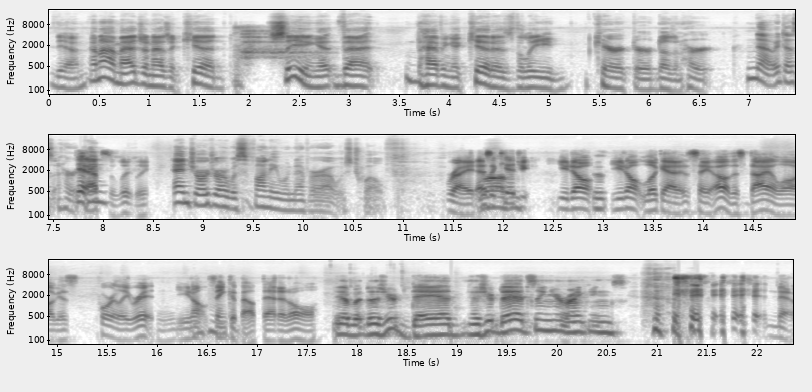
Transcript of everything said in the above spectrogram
Yeah, and I imagine as a kid seeing it that having a kid as the lead character doesn't hurt. No, it doesn't hurt. Yeah, and, absolutely. And Jar Jar was funny whenever I was 12. Right. As a kid, you, you don't uh, you don't look at it and say, "Oh, this dialogue is poorly written." You Mm-hmm. don't think about that at all. Yeah, but does your dad has your dad seen your rankings? no.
